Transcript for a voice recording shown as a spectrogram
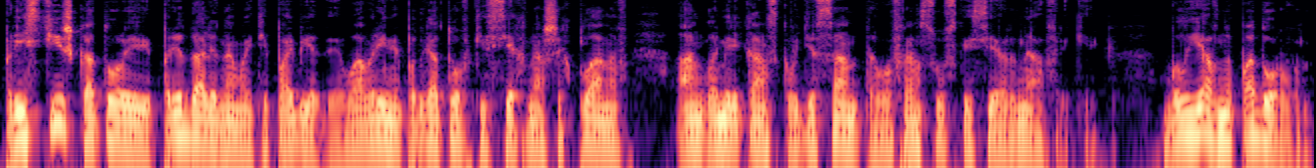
Престиж, который придали нам эти победы во время подготовки всех наших планов англо-американского десанта во французской Северной Африке, был явно подорван,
